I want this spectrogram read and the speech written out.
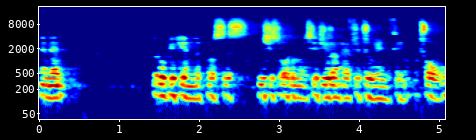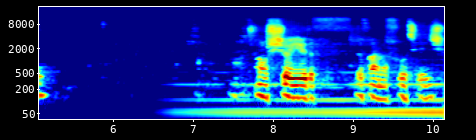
and then it will begin the process, which is automated. You don't have to do anything at all. I'll show you the, the final footage.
